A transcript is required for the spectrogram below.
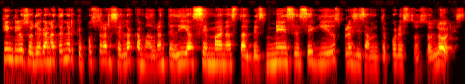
que incluso llegan a tener que postrarse en la cama durante días, semanas, tal vez meses seguidos precisamente por estos dolores.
